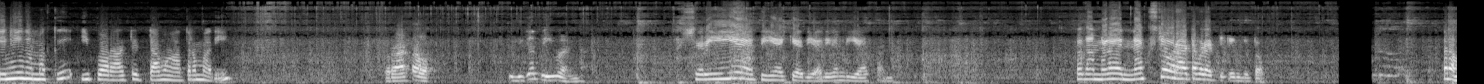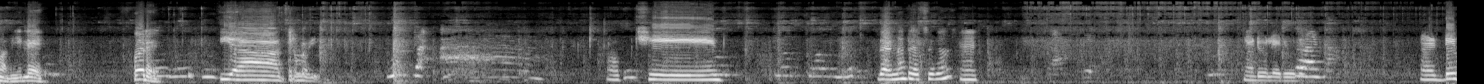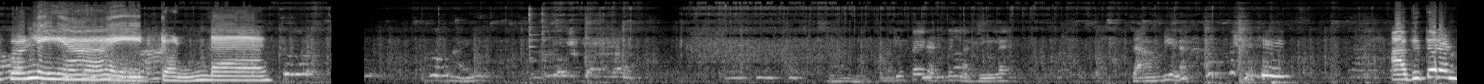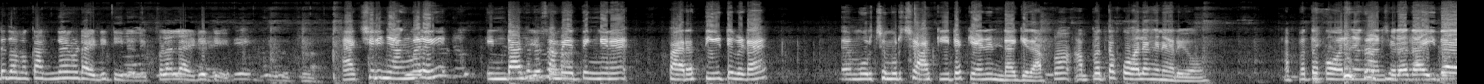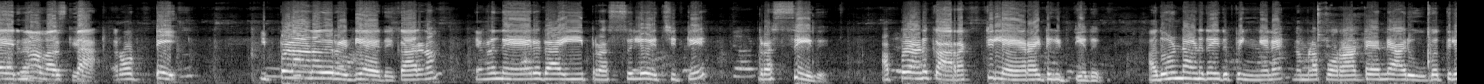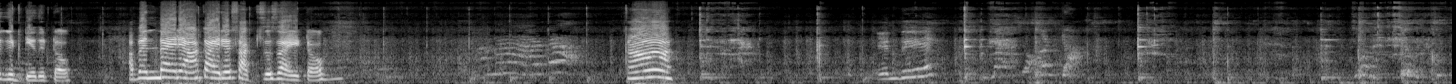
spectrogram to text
ഇനി നമുക്ക് ഈ പൊറാട്ട ഇട്ടാൽ മാത്രം മതി. പൊറാട്ട? അധികം തീ വേണ്ട. ചെറിയ തീയാക്കിയാൽ മതി. അധികം തീയാക്കാണ് അപ്പൊ നമ്മൾ നെക്സ്റ്റ് പൊറാട്ട ഇവിടെ ഇട്ടിട്ടുണ്ട് കേട്ടോ അത്ര മതി അല്ലേ പോരെ. യാ അത്ര മതി. ഓക്കേ. ഇതെണ്ണ തേച്ചത്? അടിപൊളി അടിപൊളി. അടിപൊളിയായിട്ടുണ്ട്. ആദ്യത്തെ രണ്ട് നമുക്ക് അങ്ങനെ കൂടെ ഐഡിയ ഇട്ടില്ലല്ലോ. ഇപ്പോഴല്ല ഐഡിയ ആക്ച്വലി ഞങ്ങൾ ഉണ്ടാക്കുന്ന സമയത്ത് ഇങ്ങനെ പരത്തിയിട്ട് ഇവിടെ മുറിച്ച് മുറിച്ചാക്കിയിട്ടൊക്കെയാണ് ഉണ്ടാക്കിയത്. അപ്പൊ അപ്പത്തെ കോല എങ്ങനെ അറിയോ? അപ്പത്തെ കോല ഞാൻ കാണിച്ചത് അതാ ഇതായിരുന്നു അവസ്ഥ. റൊട്ടി. ഇപ്പോഴാണ് അത് റെഡി ആയത്. കാരണം ഞങ്ങൾ നേരെ ദാ ഈ പ്രസ്സിൽ വെച്ചിട്ട് പ്രസ് ചെയ്ത്. അപ്പോഴാണ് കറക്റ്റ് ലെയർ ആയിട്ട് കിട്ടിയത്. അതുകൊണ്ടാണ് ദാ ഇതിപ്പോ ഇങ്ങനെ നമ്മളെ പൊറാട്ടേന്റെ ആ രൂപത്തിൽ കിട്ടിയത് കേട്ടോ അപ്പൊ എന്തായാലും ആ കാര്യം സക്സസ് ആയിട്ടോ ആ എന്ത്?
